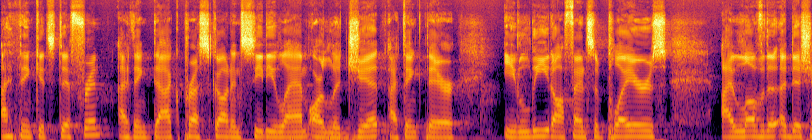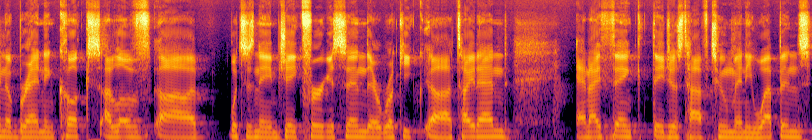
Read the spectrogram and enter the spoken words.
I think it's different. I think Dak Prescott and CeeDee Lamb are legit. I think they're elite offensive players. I love the addition of Brandin Cooks. I love uh, what's his name, Jake Ferguson, their rookie uh, tight end. And I think they just have too many weapons.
